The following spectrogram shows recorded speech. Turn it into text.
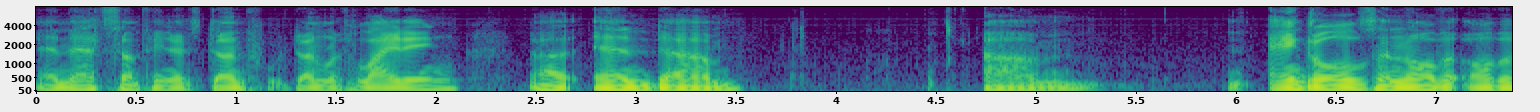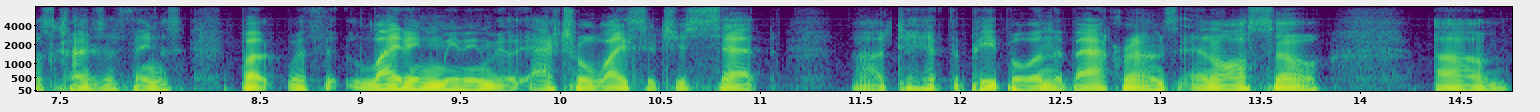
And that's something that's done, done with lighting uh, and um, um, angles and all, the, all those kinds of things. But with lighting, meaning the actual lights that you set uh, to hit the people in the backgrounds, and also um,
